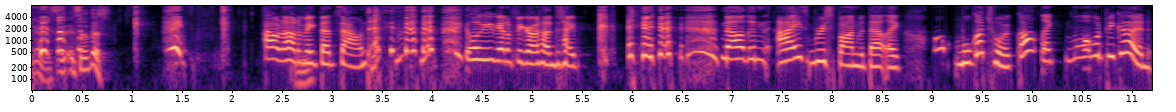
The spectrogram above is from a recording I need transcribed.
yeah it's, it's a this. I don't know how to make that sound. well, you gotta figure out how to type. now then I respond with that like, 어, 뭐가 좋을까? Like, what would be good?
